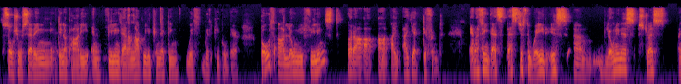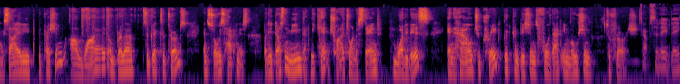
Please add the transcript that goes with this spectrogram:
social setting, dinner party, and feeling that I'm not really connecting with, with people there. Both are lonely feelings, but are, are, are, are yet different and I think that's that's just the way it is. Um, loneliness, stress, anxiety, depression are wide umbrella subjective terms, and so is happiness. But it doesn't mean that we can't try to understand what it is and how to create good conditions for that emotion to flourish. Absolutely.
